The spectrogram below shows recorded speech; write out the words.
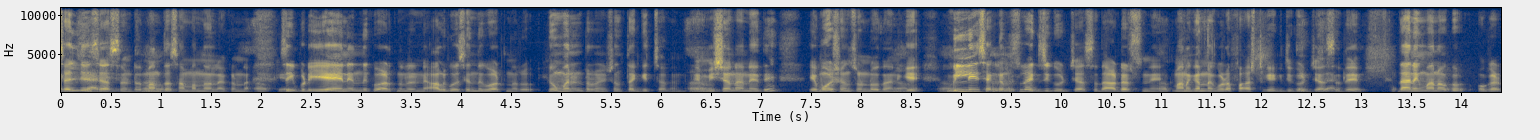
సెల్. చేసేస్తుంటుంది మనతో. సంబంధం లేకుండా. సో ఇప్పుడు ఏఐని ఎందుకు వాడుతున్నారండి? ఆల్గోస్ ఎందుకు వాడుతున్నారు? హ్యూమన్ ఇంటర్వెన్షన్ తగ్గించాలండి. మిషన్ అనేది ఎమోషన్స్ ఉండవు దానికి. మిల్లీ సెకండ్స్లో ఎగ్జిక్యూట్ చేస్తుంది ఆర్డర్స్ని. మనకన్నా కూడా ఫాస్ట్గా ఎగ్జిక్యూట్. చేస్తుంది. దానికి మనం ఒక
